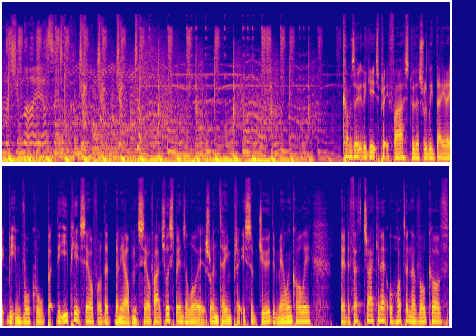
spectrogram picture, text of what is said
начинается чу чу чу чу comes out of the gates pretty fast with this really direct beating vocal, but the EP itself or the mini album itself actually spends a lot of its runtime pretty subdued and melancholy. Uh, the fifth track in it, Ohota na Volkov,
